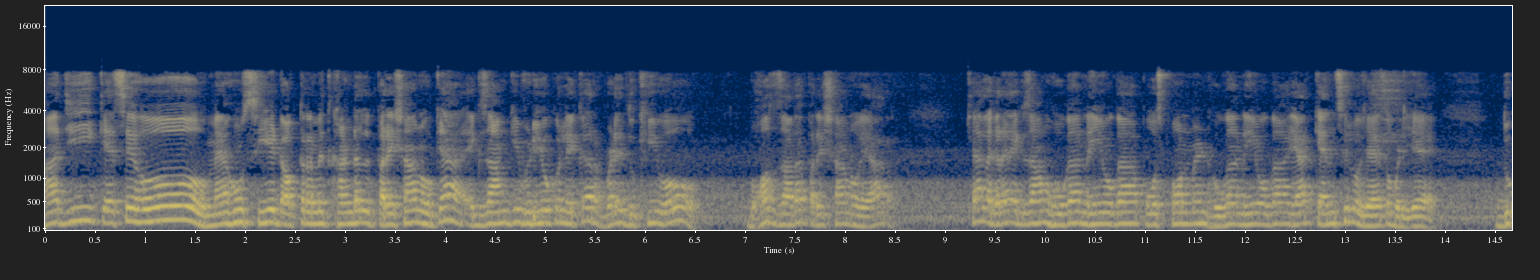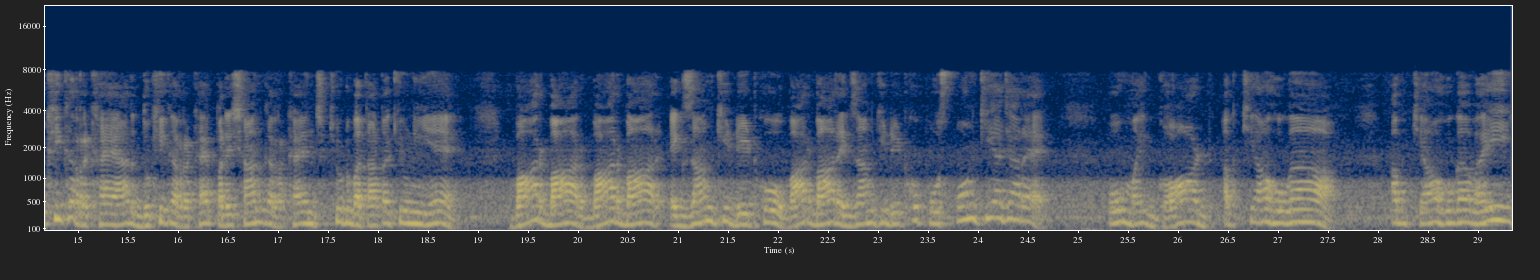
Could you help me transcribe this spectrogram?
हाँ जी, कैसे हो? मैं हूँ सीए डॉक्टर अमित खांडल। परेशान हो क्या? एग्ज़ाम की वीडियो को लेकर बड़े दुखी हो। बहुत ज़्यादा परेशान हो यार। क्या लग रहा है एग्ज़ाम होगा, नहीं होगा? पोस्टपोनमेंट होगा, नहीं होगा? यार कैंसिल हो जाए तो बढ़िया है। दुखी कर रखा है यार, दुखी कर रखा है, परेशान कर रखा है। इंस्टीट्यूट बताता क्यों नहीं है? बार बार बार बार एग्ज़ाम की डेट को, बार बार एग्ज़ाम की डेट को पोस्टपोन किया जा रहा है। ओ माई गॉड अब क्या होगा? अब क्या होगा भाई?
